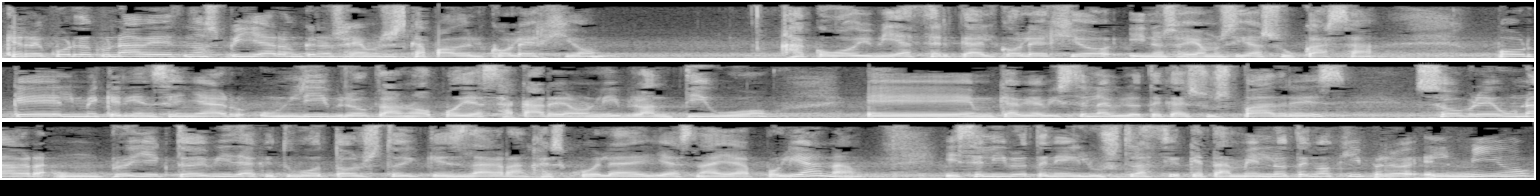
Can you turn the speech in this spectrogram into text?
que recuerdo que una vez nos pillaron que nos habíamos escapado del colegio. Jacobo vivía cerca del colegio y nos habíamos ido a su casa porque él me quería enseñar un libro, claro, no podía sacar, era un libro antiguo, eh, que había visto en la biblioteca de sus padres, sobre un proyecto de vida que tuvo Tolstoy, que es la Granja Escuela de Yasnaya Poliana. Y ese libro tenía ilustración, que también lo tengo aquí, pero el mío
